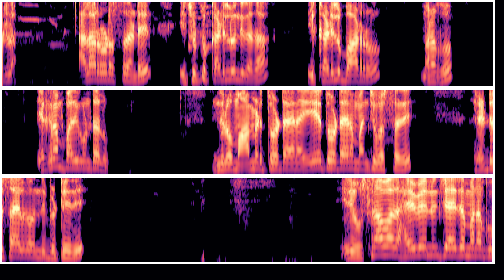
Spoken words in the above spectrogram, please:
అట్లా అలా రోడ్ వస్తుందండి. ఈ చుట్టూ కడిలు ఉంది కదా ఈ కడిలు బార్డరు మనకు ఎకరం పది గుంటలు. ఇందులో మామిడి తోట అయినా ఏ తోట అయినా మంచిగా వస్తుంది. రెడ్ సాయిల్గా ఉంది బిట్టు ఇది. ఇది హుస్నాబాద్ హైవే నుంచి అయితే మనకు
